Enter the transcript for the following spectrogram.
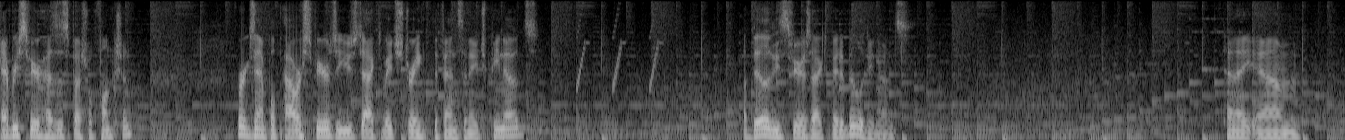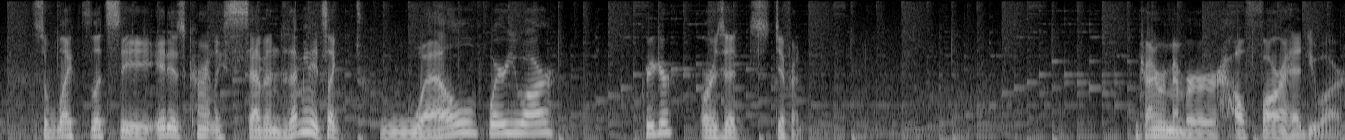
Every sphere has a special function. For example, power spheres are used to activate strength, defense, and HP nodes. Ability spheres activate ability nodes. 10 a.m. So let's let's see. It is currently seven. Does that mean it's like 12 where you are, Krieger, or is it different? I'm trying to remember how far ahead you are.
